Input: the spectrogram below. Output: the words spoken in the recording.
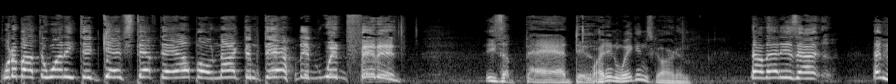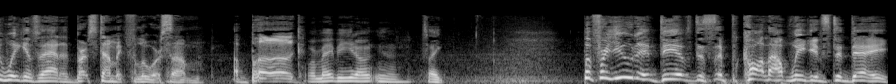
What about the one he did gave Steph the elbow, knocked him down, and went finished? He's a bad dude. Why didn't Wiggins guard him? Now that is a, maybe Wiggins had a stomach flu or something, a bug, or maybe you don't. You know, it's like. But for you to Dibbs to call out Wiggins today,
